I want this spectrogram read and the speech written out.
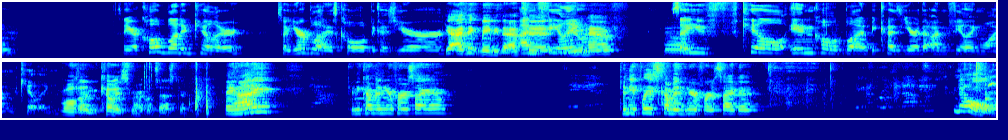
on. So you're a cold blooded killer. So your blood is cold because you're. Yeah, I think maybe that's it. You Unfeeling? have. So uh, you f- kill in cold blood because you're the unfeeling one killing. Well then, Kelly's smart. Let's ask her. Hey, honey. Can you come in here for a second? Can you please come in here for a second? No.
